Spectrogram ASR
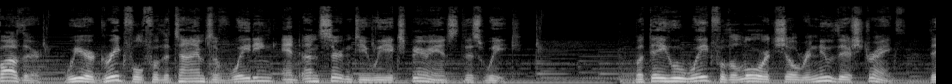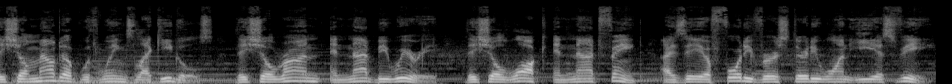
Father, we are grateful for the times of waiting and uncertainty we experienced this week. But they who wait for the Lord shall renew their strength. They shall mount up with wings like eagles. They shall run and not be weary. They shall walk and not faint. Isaiah 40 verse 31 ESV.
